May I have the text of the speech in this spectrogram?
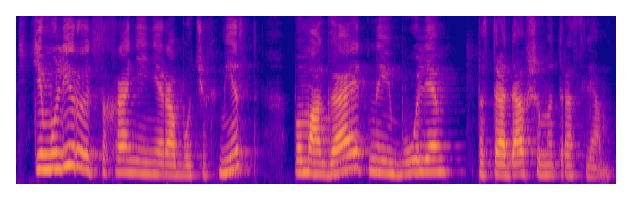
стимулирует сохранение рабочих мест, помогает наиболее пострадавшим отраслям.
